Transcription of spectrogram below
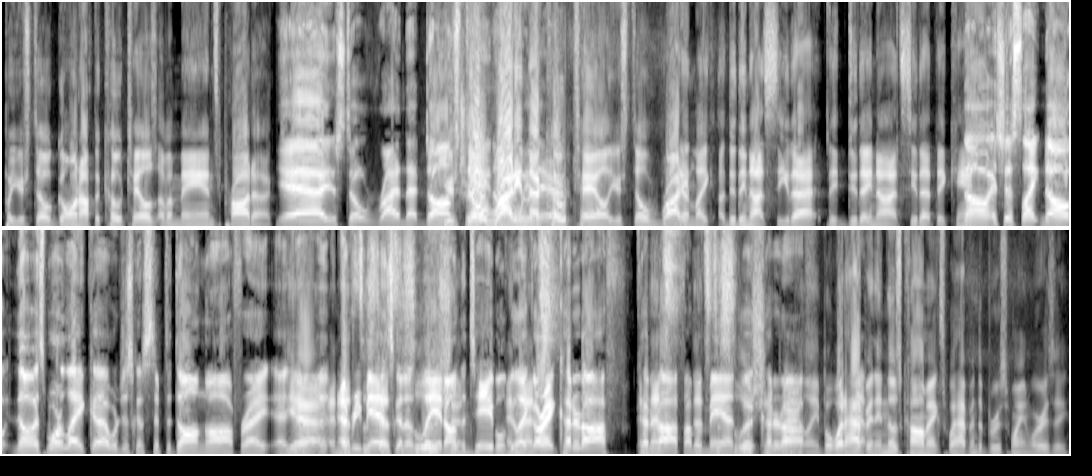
But you're still going off the coattails of a man's product. yeah. You're still riding that dong. You're still riding that there. coattail. You're still riding Yep. like. Did they not see that? They, do they not see that they can't? No, it's just like no, no. It's more like uh, we're just gonna snip the dong off, right? And- Yeah, and, and every the- man's gonna lay it on the table and be like, all right, cut it off, cut it off. I'm a man, but cut it apparently. off." But what happened in those comics? What happened to Bruce Wayne? Where is he?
